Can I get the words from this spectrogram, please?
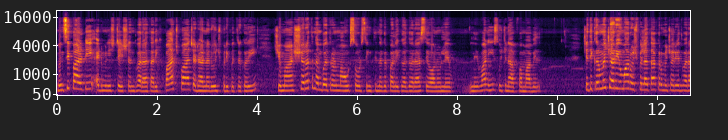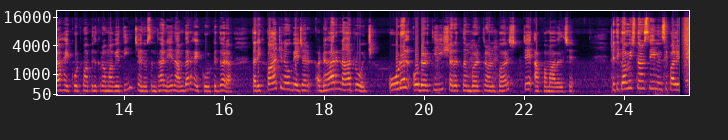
મ્યુનિસિપાલિટી એડમિનિસ્ટ્રેશન દ્વારા તારીખ પાંચ પાંચ અઢારના રોજ પરિપત્ર કરી, જેમાં શરત નંબર ત્રણમાં આઉટસોર્સિંગથી નગરપાલિકા દ્વારા સેવાનો લેવાની સૂચના આપવામાં આવેલ જેથી કર્મચારીઓમાં રોષ ફેલાતા કર્મચારીઓ દ્વારા હાઈકોર્ટમાં અપીલ કરવામાં આવી હતી જે અનુસંધાને નામદાર હાઈકોર્ટ દ્વારા તારીખ પાંચ નવ બે હજાર અઢારના રોજ ઓરલ ઓર્ડરથી શરત નંબર ત્રણ પર સ્ટે આપવામાં આવેલ છે. જેથી કમિશનર શ્રી મ્યુનિસિપાલિટી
